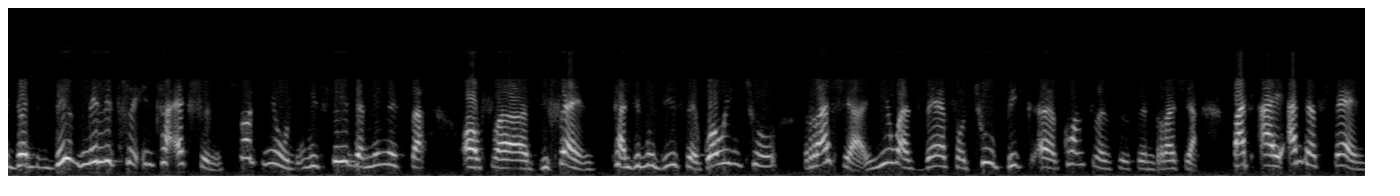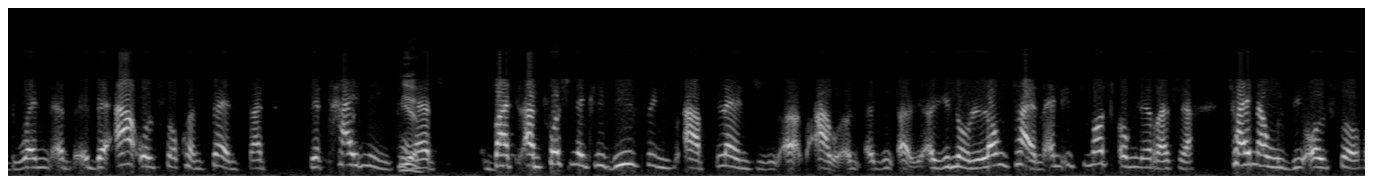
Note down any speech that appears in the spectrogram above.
the, this military interaction, it's not new. We see the Minister of uh, Defense, Thandi Modise, going to Russia. He was there for two big uh, conferences in Russia. But I understand when uh, there are also concerns that the timing perhaps but unfortunately, these things are planned, uh, uh, uh, uh, you know, long time. And it's not only Russia. China will be also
